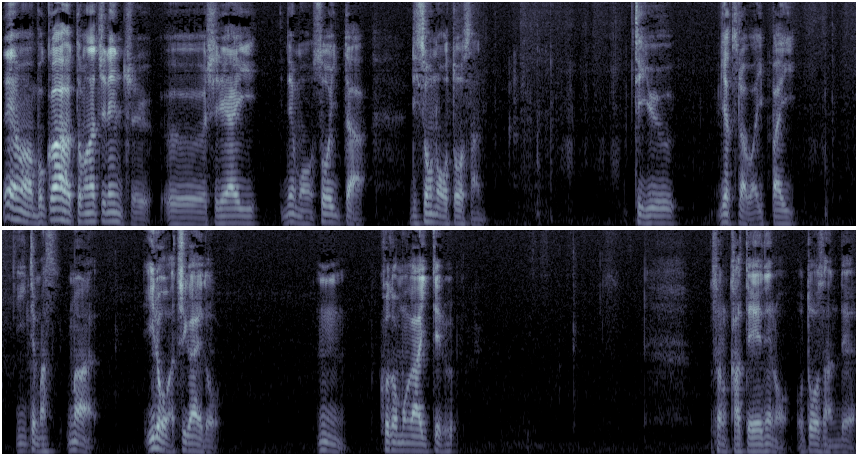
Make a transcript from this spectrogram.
で、まあ、僕は友達連中知り合いでもそういった理想のお父さんっていうやつらはいっぱいいてます。まあ色は違えど。うん。子供がいてる。その家庭でのお父さんで。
